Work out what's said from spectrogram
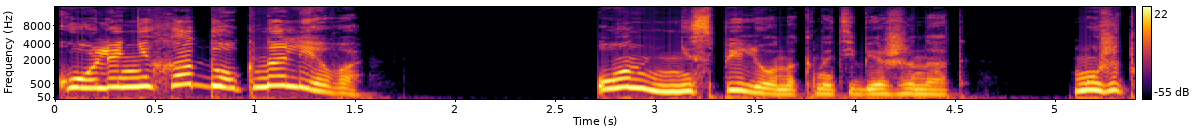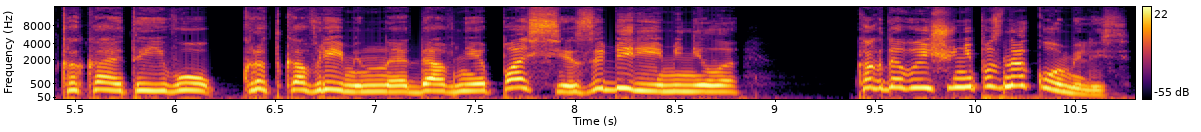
«Коля не ходок налево!» «Он не с пеленок на тебе женат. Может, какая-то его кратковременная давняя пассия забеременела, когда вы еще не познакомились,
